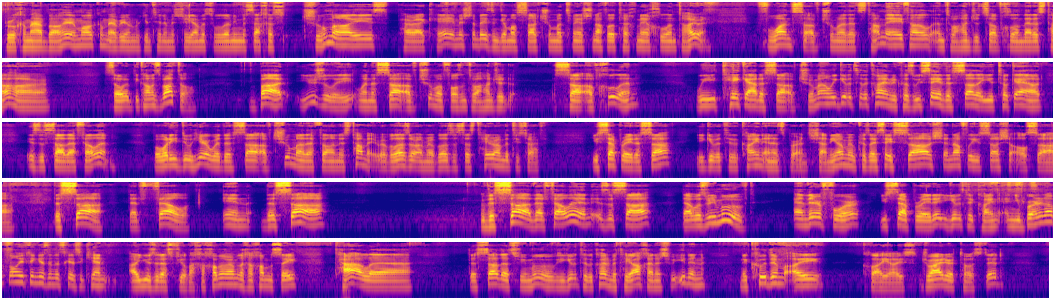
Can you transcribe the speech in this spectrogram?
Bruchim Abahim, welcome everyone. We continue Mishnah Yamis. We're learning Mesachas Truma is Parak Hey Mishnah Beis and Gimel Sa Truma Tmei Shnafel Tech Chulan Tahirin. One sa of Truma that's Tamei fell into a hundred sa of Chulan that is Tahar, so it becomes Batal. But usually when a sa of Truma falls into a hundred sa of Chulan, we take out a sa of Truma and we give it to the Kain because we say the sa that you took out is the sa that fell in. But what do you do here with the sa of truma that fell on his tame? Rebbe Lezer and Rebbe Lezer says teram v'tisarf. You separate a sa, you give it to the kain, and it's burned. Shani Yomer, because I say sa shenafli sa sha'al sa. The sa that fell in the sa, the sa that fell in is the sa that was removed, and therefore you separate it, you give it to the kain, and you burn it up. The only thing is, in this case, you can't uh, use it as fuel. The chacham say ta'ale the sa that's removed, you give it to the kohen v'teyacha, and it should be eaten nekudim ay klayais, dried or toasted,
